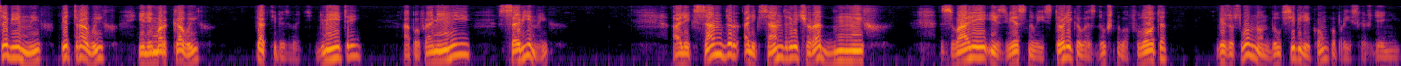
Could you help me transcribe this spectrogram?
Савиных, Петровых или Марковых. Как тебя звать? Дмитрий? А по фамилии Савиных. Александр Александрович Родных. Звали известного историка воздушного флота. Безусловно, он был сибиряком по происхождению.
